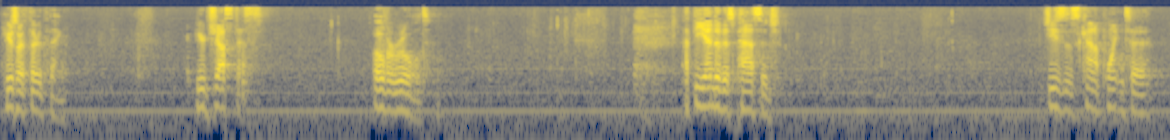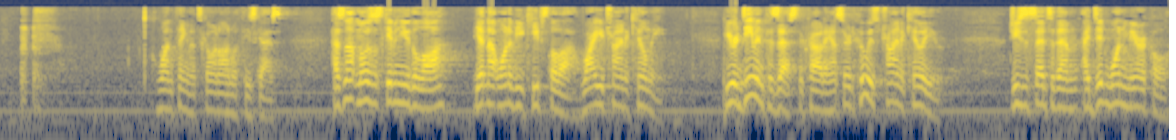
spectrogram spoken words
Here's our third thing your justice overruled. At the end of this passage, Jesus is kind of pointing to one thing that's going on with these guys. Has not Moses given you the law? Yet not one of you keeps the law. Why are you trying to kill me? You are demon possessed, the crowd answered. Who is trying to kill you? Jesus said to them, I did one miracle,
